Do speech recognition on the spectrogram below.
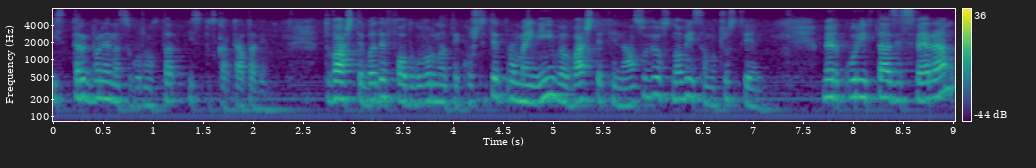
изтръгване на сигурността изпод краката ви. Това ще бъде в отговор на текущите промени във вашите финансови основи и самочувствие. Меркурий в тази сфера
